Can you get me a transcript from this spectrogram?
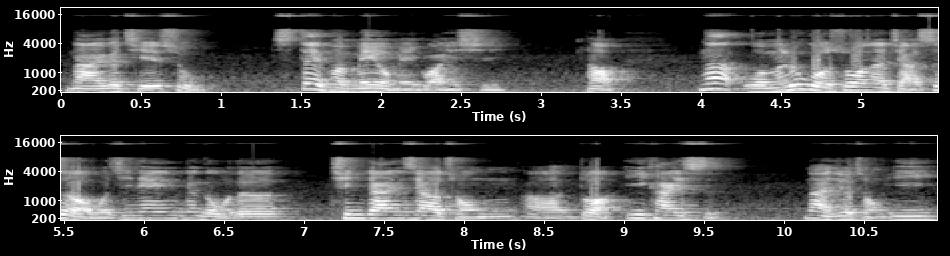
哪一个结束，step 没有没关系。好，那我们如果说呢，假设哦，我今天那个我的清单是要从啊多少一开始，那你就从一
